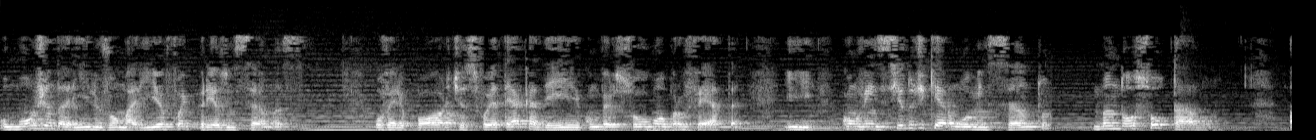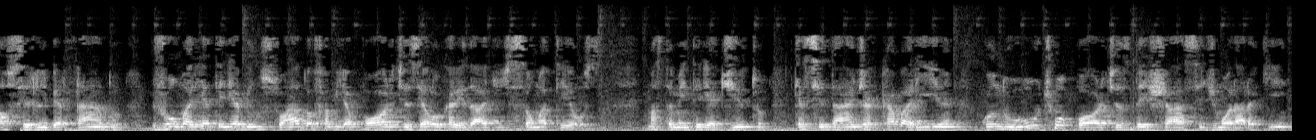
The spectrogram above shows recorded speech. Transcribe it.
o monge andarilho João Maria foi preso em Samas. O velho Portes foi até a cadeia e conversou com o profeta, e, convencido de que era um homem santo, mandou soltá-lo. Ao ser libertado, João Maria teria abençoado a família Portes e a localidade de São Mateus, mas também teria dito que a cidade acabaria quando o último Portes deixasse de morar aqui.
